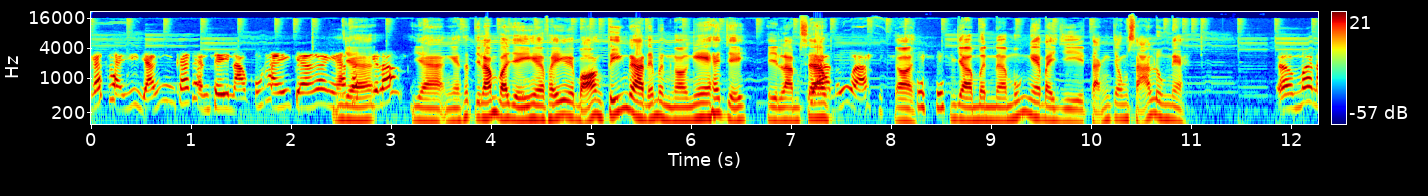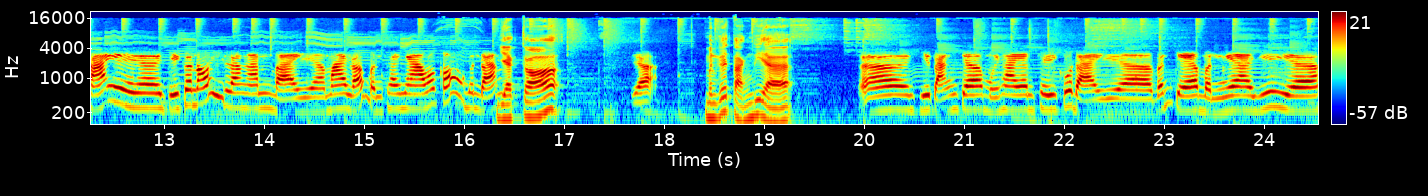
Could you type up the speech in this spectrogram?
rất hay với dẫn các MC nào cũng hay hết trơn á nghe dạ. thích dữ lắm. Dạ nghe thích chị lắm bởi vậy phải bỏ một tiếng ra để mình ngồi nghe hả chị? Thì làm sao? Dạ đúng rồi. Rồi giờ mình à, muốn nghe bài gì tặng cho ông xã luôn nè. Ờ, mới nãy ờ, chị có nói với Lan Anh bài ờ, mai lỡ mình xa nhau á có không Minh Đẳng? Dạ có. Dạ. Mình gửi tặng đi ạ. À, chị tặng cho 12 anh MC của đài à, Bến Tre mình nghe với à,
